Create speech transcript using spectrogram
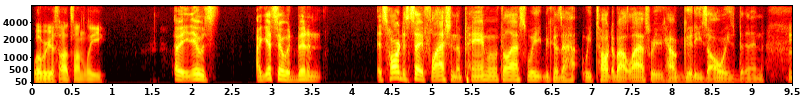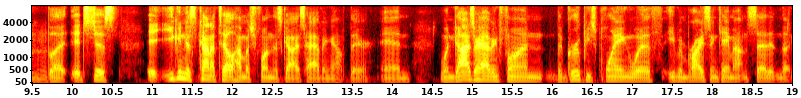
what were your thoughts on Lee? I mean, it was. I guess it would have been. It's hard to say flash in the pan with the last week because we talked about last week how good he's always been, mm-hmm. but it's just it, you can just kind of tell how much fun this guy's having out there. And when guys are having fun, the group he's playing with, even Bryson came out and said it. That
